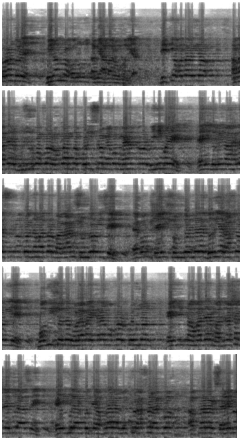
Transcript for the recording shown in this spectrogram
করজোরে বিনম্র অনুরোধ আমি আবারও করিয়া। দ্বিতীয় কথা হইল আমাদের বুজুর্গর অক্লান্ত পরিশ্রম এবং মেহনতের বিনিময়ে এই জমিন আহলে সুন্নাত ওয়াল জামাতের বাগান সুন্দর হইছে এবং সেই সৌন্দর্যের দরিয়া রাখতে হইলে ভবিষ্যতে ওলামা ওলামায়ে কেরামকর প্রয়োজন, এই জন্য আমাদের মাদ্রাসা যেগুলো আছে, এইগুলার প্রতি আপনারা লক্ষ্য রাখতে লাগবো, আপনারা সেরেনা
